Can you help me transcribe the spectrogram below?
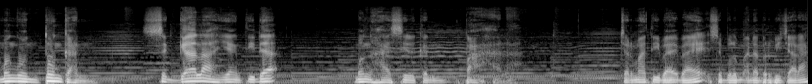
menguntungkan, segala yang tidak menghasilkan pahala. Cermati baik-baik sebelum Anda berbicara.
